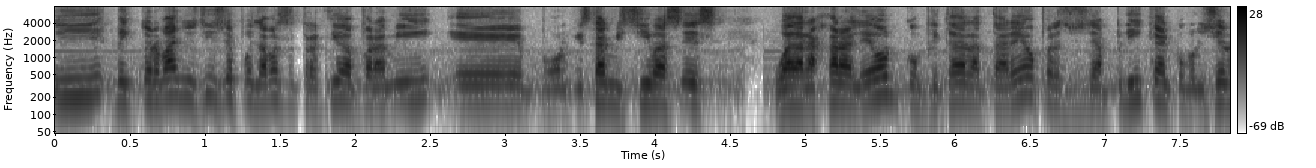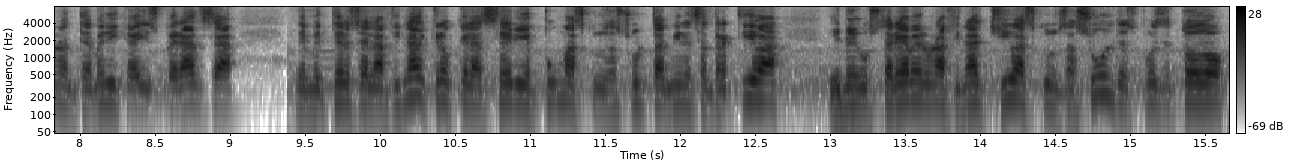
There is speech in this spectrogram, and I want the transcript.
Y Víctor Baños dice, pues la más atractiva para mí, eh, porque están mis chivas, es Guadalajara-León, complicada la tarea, pero si se aplica, como lo hicieron ante América, hay esperanza de meterse en la final. Creo que la serie Pumas Cruz Azul también es atractiva y me gustaría ver una final Chivas Cruz Azul. Después de todo,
